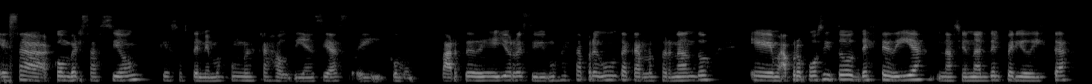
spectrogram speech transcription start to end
esa conversación que sostenemos con nuestras audiencias y como parte de ello recibimos esta pregunta, Carlos Fernando, eh, a propósito de este Día Nacional del Periodista,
